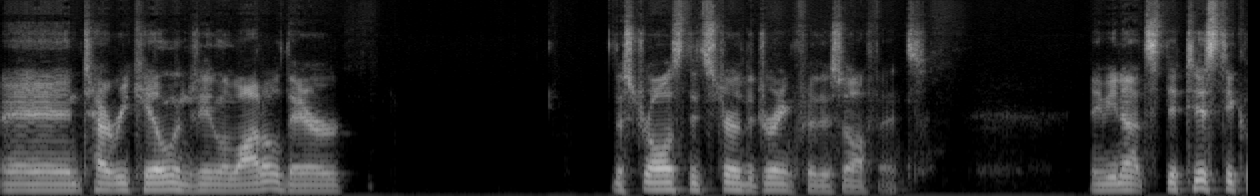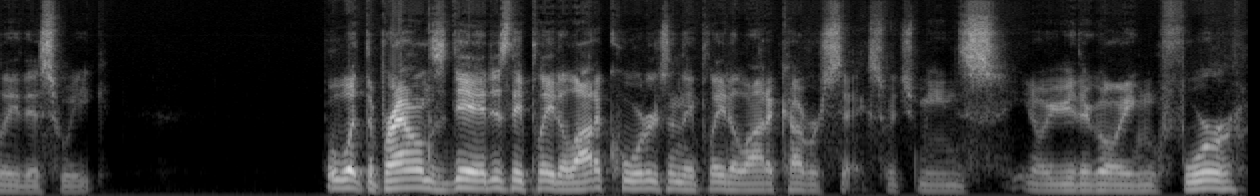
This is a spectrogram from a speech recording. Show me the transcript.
and Tyreek Hill and Jaylen Waddle. They're the straws that stir the drink for this offense. Maybe not statistically this week, but what the Browns did is they played a lot of quarters and they played a lot of cover six, which means, you know, you're either going four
